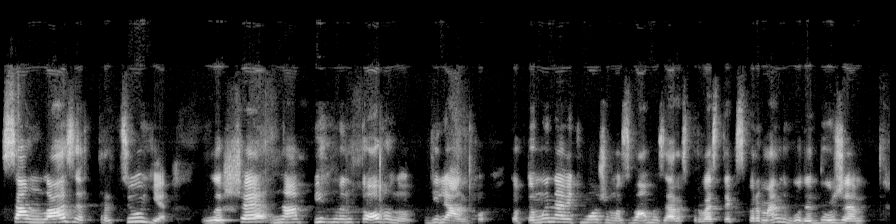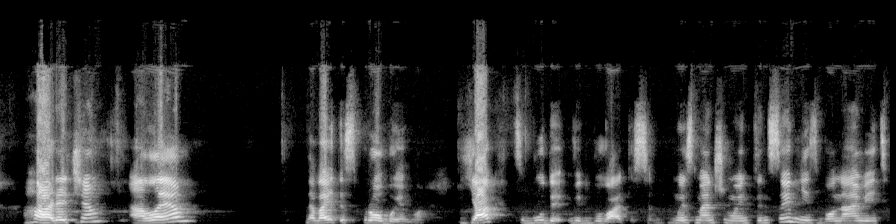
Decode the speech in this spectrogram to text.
сам лазер працює лише на пігментовану ділянку. Тобто ми навіть можемо з вами зараз провести експеримент, буде дуже гаряче, але давайте спробуємо, як це буде відбуватися. Ми зменшимо інтенсивність, бо навіть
